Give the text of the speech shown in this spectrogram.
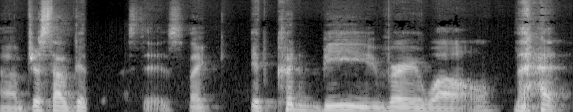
Um, just how good the West is. Like it could be very well that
